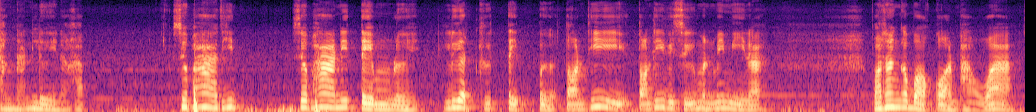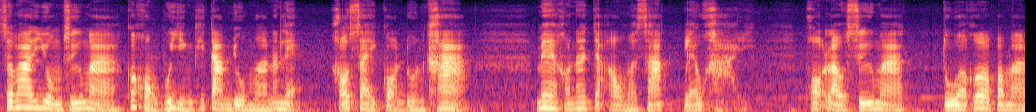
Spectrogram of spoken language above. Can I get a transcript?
ทั้งนั้นเลยนะครับ เสื้อผ้าที่เสื้อผ้านี่เต็มเลย เลือดคือติดเปิดตอนที่ตอนที่ไปซื้อมันไม่มีนะเพราะท่านก็บอกก่อนเผาว่าเสื้อผ้าที่โยมซื้อมาก็ของผู้หญิงที่ตามโยมมานั่นแหละ เขาใส่ก่อนโดนฆ่า แม่เขาน่าจะเอามาซักแล้วขาย เพราะเราซื้อมาตัวก็ประมาณ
